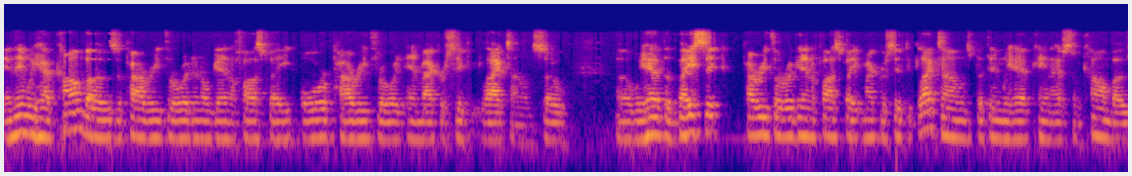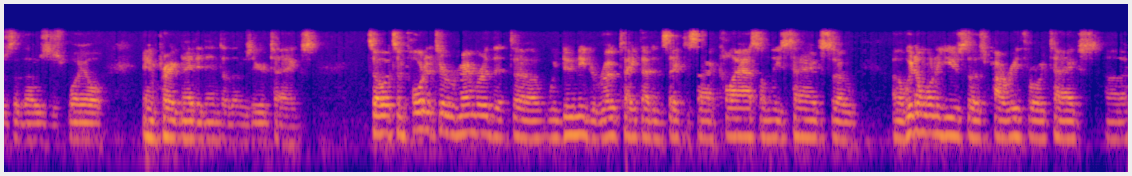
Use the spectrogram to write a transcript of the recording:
and then we have combos of pyrethroid and organophosphate or pyrethroid and macrocyclic lactones. So uh, we have the basic pyrethroid organophosphate macrocyclic lactones, but then we have can have some combos of those as well impregnated into those ear tags. So it's important to remember that uh, we do need to rotate that insecticide class on these tags. So uh, we don't want to use those pyrethroid tags uh,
